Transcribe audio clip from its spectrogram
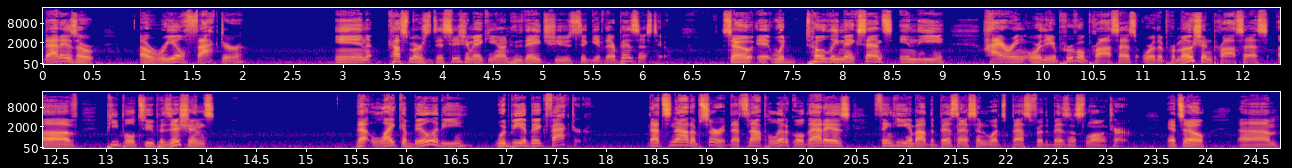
that is a, a real factor in customers' decision making on who they choose to give their business to. So it would totally make sense in the hiring or the approval process or the promotion process of people to positions that likability would be a big factor. That's not absurd. That's not political. That is thinking about the business and what's best for the business long term. And so, um,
